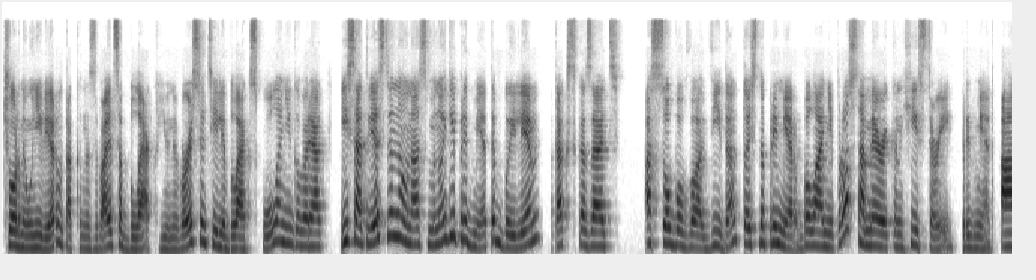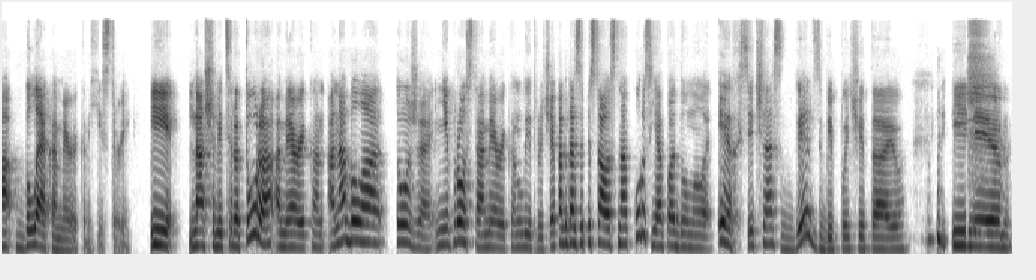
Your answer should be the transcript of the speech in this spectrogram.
черный универ, он так и называется, Black University или Black School, они говорят. И, соответственно, у нас многие предметы были, так сказать, особого вида. То есть, например, была не просто American History предмет, а Black American History. И наша литература American, она была тоже не просто American Literature. Я когда записалась на курс, я подумала, эх, сейчас Гэтсби почитаю. Или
